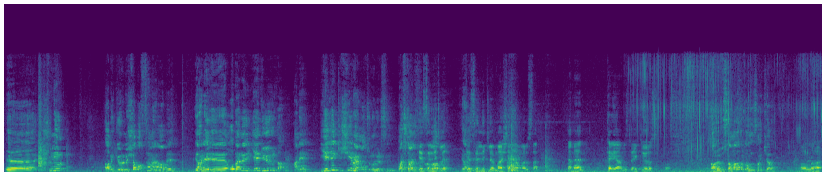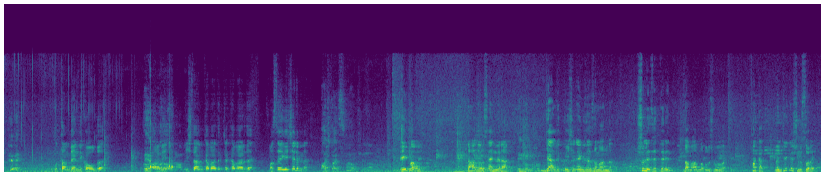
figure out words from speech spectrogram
Eee şunu, abi görünüşe baksana abi. Yani eee, o beni ye diyor da hani yiyecek kişi yine notunu versin. Baş tacıdır Kesinlikle. abi. Yani, Kesinlikle. Maşallah var ustam. Hemen tereyağımızı da ekliyoruz. Abi bu sana hazırlandı sanki ya. Vallahi bu tam benlik oldu. Eyvallah Abi, abi. iştahım kabardıkça kabardı. Masaya geçelim mi? Baş tacısın abi. Eyüp abi. Daha doğrusu Enver abi. Eyvallah abi. Geldik bu işin en güzel zamanına. Şu lezzetlerin damağımla buluşma vakti. Fakat öncelikle şunu sorayım.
